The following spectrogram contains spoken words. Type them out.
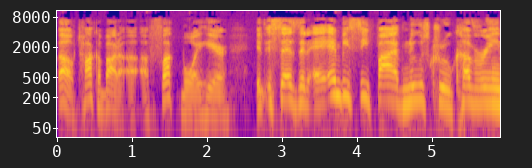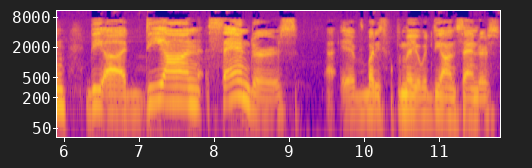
oh, talk about a, a, a fuck boy here. It, it says that a NBC5 news crew covering the uh, Deion Sanders. Uh, everybody's familiar with Deion Sanders,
